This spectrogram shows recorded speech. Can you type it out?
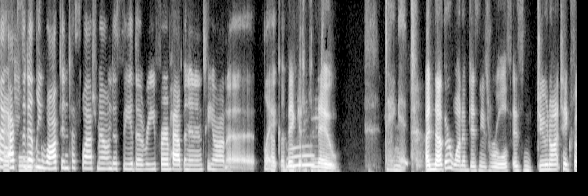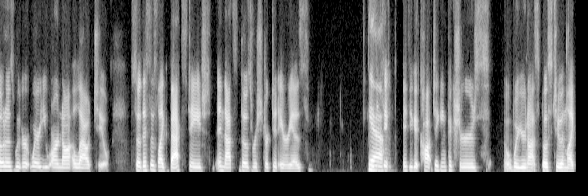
I, accidentally walked into Splash Mountain to see the refurb happening in Tiana. Like, That's a big ooh. no. Dang it. Another one of Disney's rules is do not take photos where, where you are not allowed to. So this is like backstage, and that's those restricted areas. Yeah. If you, get, if you get caught taking pictures where you're not supposed to, and like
